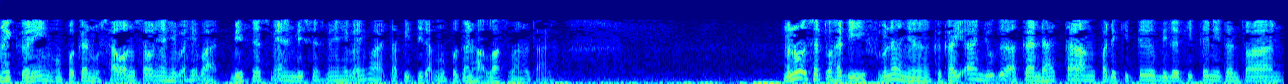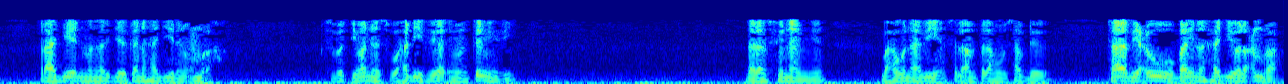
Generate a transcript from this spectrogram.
Mereka ni merupakan usahawan-usahawan yang hebat-hebat. Businessman-businessman yang hebat-hebat. Tapi tidak merupakan hak Allah SWT Menurut satu hadis Sebenarnya kekayaan juga akan datang pada kita Bila kita ni tuan-tuan Rajin mengerjakan haji dan umrah. Seperti mana sebuah hadis riwayat Imam Tirmizi dalam sunannya bahawa Nabi yang salam telah bersabda tabi'u bainal haji wal umrah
